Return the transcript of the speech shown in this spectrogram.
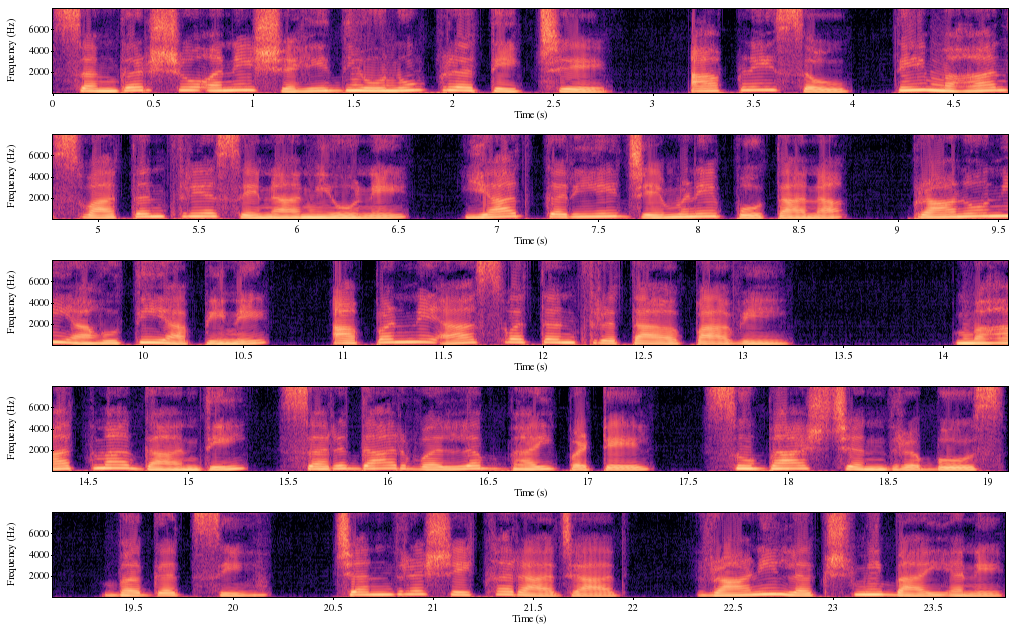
સંઘર્ષો અને શહીદીઓનું પ્રતીક છે. આપણે સૌ તે મહાન સ્વાતંત્ર્ય સેનાનીઓને યાદ કરીએ જેમણે પોતાના પ્રાણોની આહુતિ આપીને આપણને આ સ્વતંત્રતા અપાવી. મહાત્મા ગાંધી, સરદાર વલ્લભભાઈ પટેલ, સુભાષચંદ્ર બોઝ, ભગતસિંહ, ચંદ્રશેખર આઝાદ, રાણી લક્ષ્મીબાઈ અને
